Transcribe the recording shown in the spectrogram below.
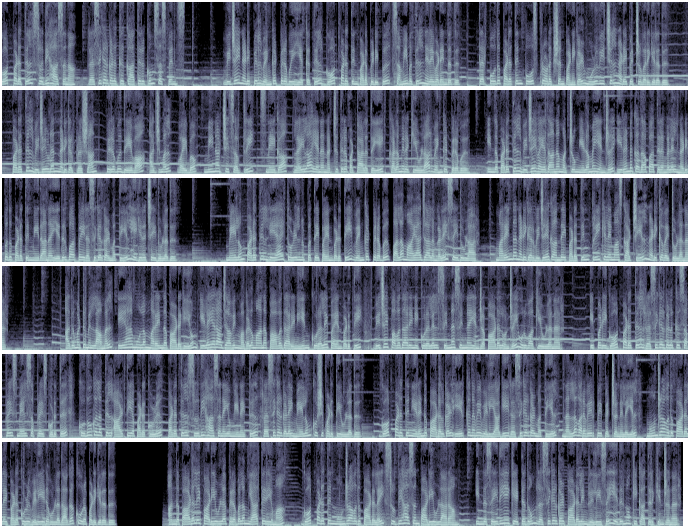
Code படத்தில் ஸ்ருதி ஹாசனா. ரசிகர்களுக்கு காத்திருக்கும் சஸ்பென்ஸ். விஜய் நடிப்பில் வெங்கட் பிரபு இயக்கத்தில் கோட் படத்தின் படப்பிடிப்பு சமீபத்தில் நிறைவடைந்தது. தற்போது படத்தின் போஸ்ட் புரொடக்ஷன் பணிகள் முழுவீச்சில் நடைபெற்று வருகிறது. படத்தில் விஜயுடன் நடிகர் பிரசாந்த் பிரபு தேவா அஜ்மல் வைபவ் மீனாட்சி சௌத்ரி ஸ்னேகா லைலா என நட்சத்திர பட்டாளத்தையே களமிறக்கியுள்ளார் வெங்கட் பிரபு. இந்த படத்தில் விஜய் வயதான மற்றும் இளமை என்று இரண்டு கதாபாத்திரங்களில் நடிப்பது படத்தின் மீதான எதிர்பார்ப்பை ரசிகர்கள் மத்தியில் எகிரச் செய்துள்ளது. மேலும் படத்தில் ஏஐ தொழில்நுட்பத்தை பயன்படுத்தி வெங்கட் பிரபு பல மாயாஜாலங்களை செய்துள்ளார். மறைந்த நடிகர் விஜயகாந்தை படத்தின் ப்ரீ கிளைமாஸ் காட்சியில் நடிக்க வைத்துள்ளனர். அது மட்டுமில்லாமல் ஏஐ மூலம் மறைந்த பாடகியும் இளையராஜாவின் மகளுமான பாவதாரிணியின் குரலை பயன்படுத்தி விஜய் பவதாரிணி குரலில் சின்ன சின்ன என்ற பாடல் ஒன்றை உருவாக்கியுள்ளனர். இப்படி கோட் படத்தில் ரசிகர்களுக்கு சர்ப்ரைஸ் மேல் சர்ப்ரைஸ் கொடுத்து குதூகலத்தில் ஆழ்த்திய படக்குழு படத்தில் ஸ்ருதி ஹாசனையும் இணைத்து ரசிகர்களை மேலும் குஷிப்படுத்தியுள்ளது. கோட் படத்தின் இரண்டு பாடல்கள் ஏற்கனவே வெளியாகி ரசிகர்கள் மத்தியில் நல்ல வரவேற்பை பெற்ற நிலையில் மூன்றாவது பாடலை படக்குழு வெளியிட உள்ளதாக கூறப்படுகிறது. அந்த பாடலை பாடியுள்ள பிரபலம் யார் தெரியுமா? கோட் படத்தின் மூன்றாவது பாடலை ஸ்ருதிஹாசன் பாடியுள்ளாராம். இந்த செய்தியை கேட்டதும் ரசிகர்கள் பாடலின் ரிலீஸை எதிர்நோக்கி காத்திருக்கின்றனர்.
